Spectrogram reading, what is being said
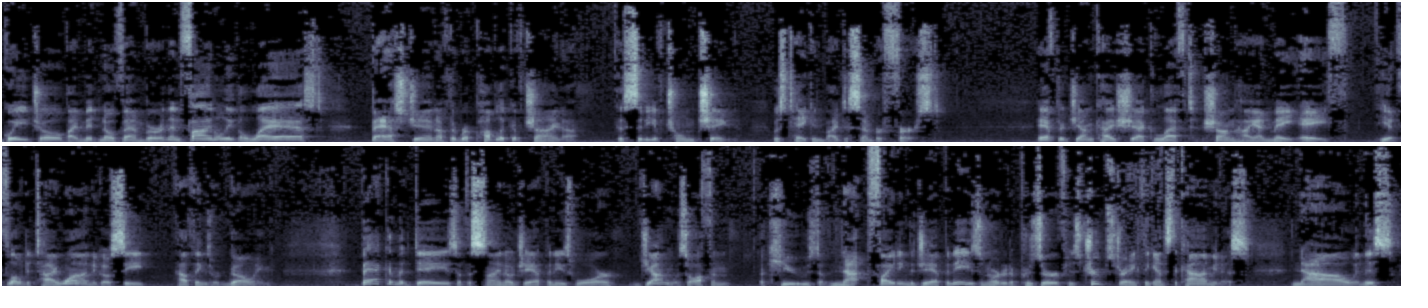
Guizhou by mid November, and then finally the last bastion of the Republic of China, the city of Chongqing, was taken by December 1st. After Chiang Kai shek left Shanghai on May 8th, he had flown to Taiwan to go see how things were going. Back in the days of the Sino Japanese War, Jiang was often accused of not fighting the Japanese in order to preserve his troop strength against the communists. Now, in this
